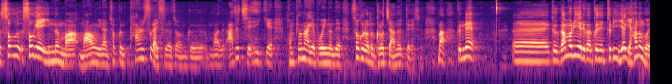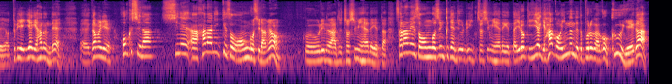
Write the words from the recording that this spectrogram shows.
속 속에 있는 마, 마음이랑 조금 다를 수가 있어요. 좀그 아주 지혜 있게 공평하게 보이는데 속으로는 그렇지 않을 때가 있어요. 막 근데 에, 그 가마리엘과 그 둘이 이야기하는 거예요. 둘이 이야기하는데 에, 가마리엘 혹시나 신의 아, 하나님께서 온 것이라면 그 우리는 아주 조심히 해야 되겠다. 사람에서 온 것은 그냥 우리 조심히 해야 되겠다. 이렇게 이야기하고 있는데도 불구하고 그 얘가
